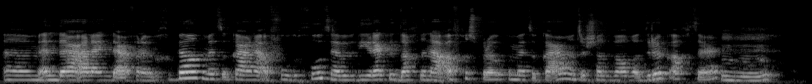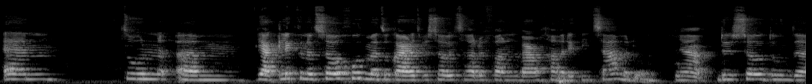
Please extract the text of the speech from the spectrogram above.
Ehm, en daar aanleiding daarvan hebben we gebeld met elkaar. Nou, voelde goed. Hebben we direct de dag daarna afgesproken met elkaar. Want er zat wel wat druk achter. Mhm. En toen ehm, ja, klikte het zo goed met elkaar dat we zoiets hadden van waarom gaan we dit niet samen doen? Ja. Dus zodoende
